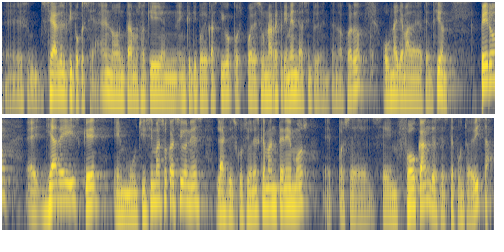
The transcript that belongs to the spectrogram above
Eh, sea del tipo que sea, no entramos aquí en, qué tipo de castigo, pues puede ser una reprimenda simplemente, ¿de acuerdo? O una llamada de atención. Pero eh, ya veis que en muchísimas ocasiones las discusiones que mantenemos eh, pues, eh, se enfocan desde este punto de vista.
